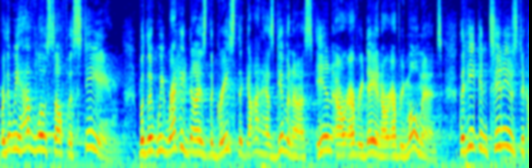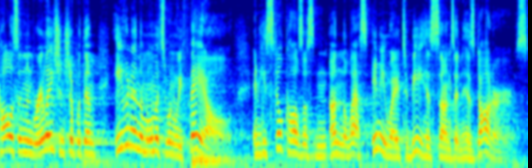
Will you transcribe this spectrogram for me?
or that we have low self esteem but that we recognize the grace that God has given us in our everyday and our every moment. That He continues to call us in relationship with Him even in the moments when we fail. And he still calls us nonetheless anyway to be his sons and his daughters.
